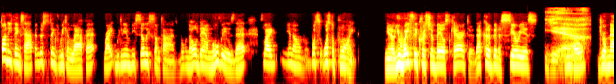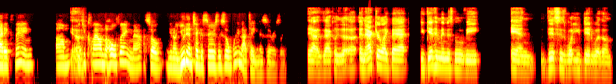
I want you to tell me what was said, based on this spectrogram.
funny things happen. There's things we can laugh at, right? We can even be silly sometimes. But when the whole damn movie is that, it's like you know what's what's the point? You know, you wasted Christian Bale's character. That could have been a serious, yeah, you know, dramatic thing. Um, Yeah. but you clown the whole thing, man. So you know, you didn't take it seriously, so we're not taking it seriously. Yeah, exactly. The, uh, an actor like that, you get him in this movie, and this is what you did with him.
